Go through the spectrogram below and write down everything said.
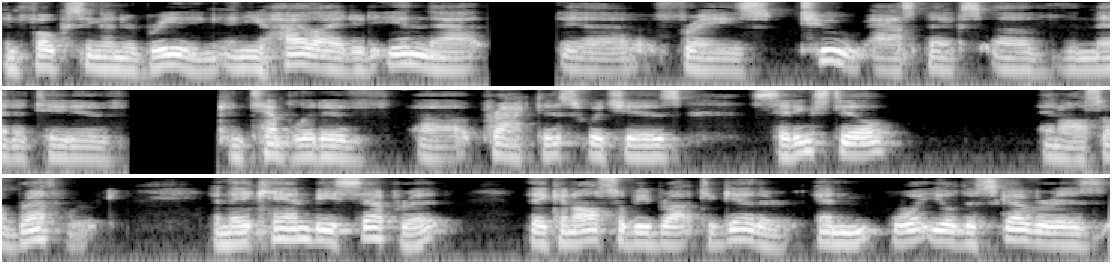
and focusing on your breathing, and you highlighted in that uh, phrase two aspects of the meditative, contemplative uh, practice, which is sitting still and also breath work. And they can be separate. They can also be brought together. And what you'll discover is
